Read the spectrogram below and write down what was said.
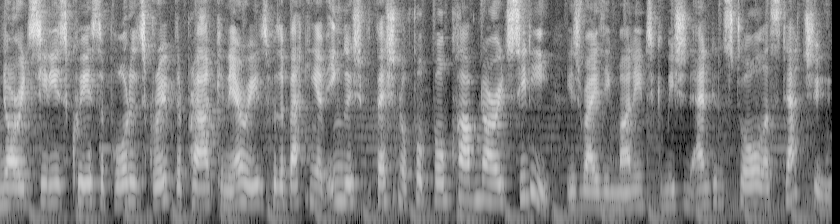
Norwich City's queer supporters group, the Proud Canaries, with the backing of English professional football club Norwich City, is raising money to commission and install a statue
